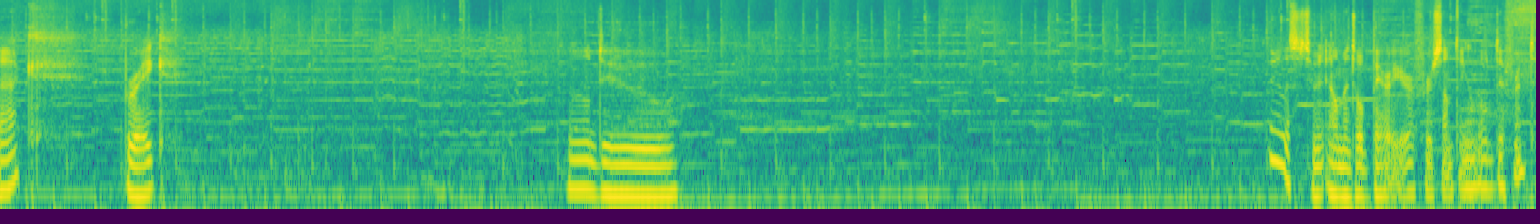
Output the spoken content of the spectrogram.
Attack, break. We'll do. Yeah, let's do an elemental barrier for something a little different.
